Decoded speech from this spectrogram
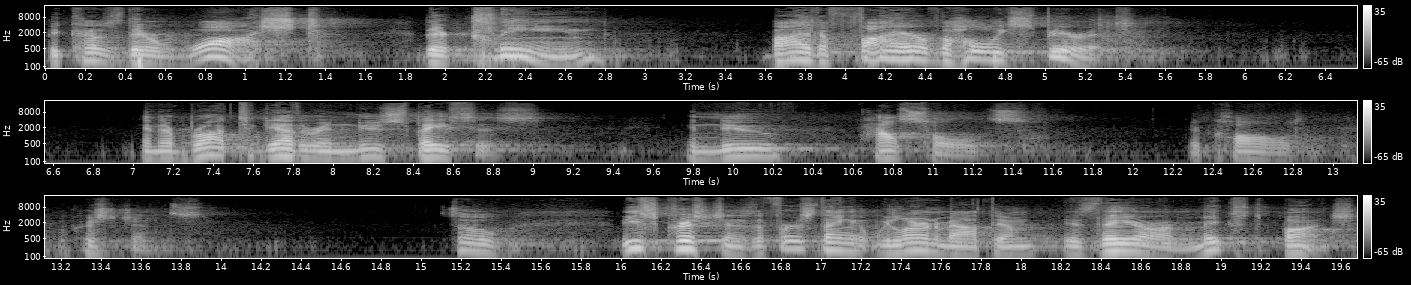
because they're washed, they're clean by the fire of the Holy Spirit. And they're brought together in new spaces, in new households. They're called Christians. So, these Christians, the first thing that we learn about them is they are a mixed bunch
